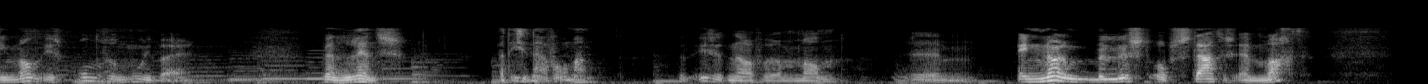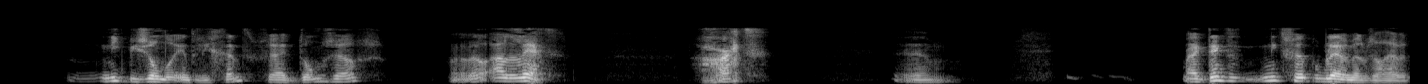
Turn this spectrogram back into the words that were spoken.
Die man is onvermoeibaar. Ik ben Lens. Wat is het nou voor een man? Wat is het nou voor een man? Ehm, enorm belust op status en macht. Niet bijzonder intelligent, vrij dom zelfs. Maar wel alert. Hard. Ehm, maar ik denk dat ik niet veel problemen met hem zal hebben.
